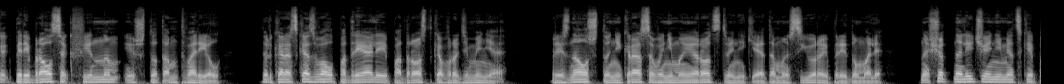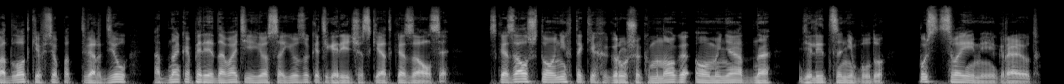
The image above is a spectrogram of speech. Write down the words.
как перебрался к финнам и что там творил. Только рассказывал под реалии подростка вроде меня. Признал, что Некрасовы не мои родственники, это мы с Юрой придумали. Насчет наличия немецкой подлодки все подтвердил, однако передавать ее Союзу категорически отказался. Сказал, что у них таких игрушек много, а у меня одна, делиться не буду. Пусть своими играют.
